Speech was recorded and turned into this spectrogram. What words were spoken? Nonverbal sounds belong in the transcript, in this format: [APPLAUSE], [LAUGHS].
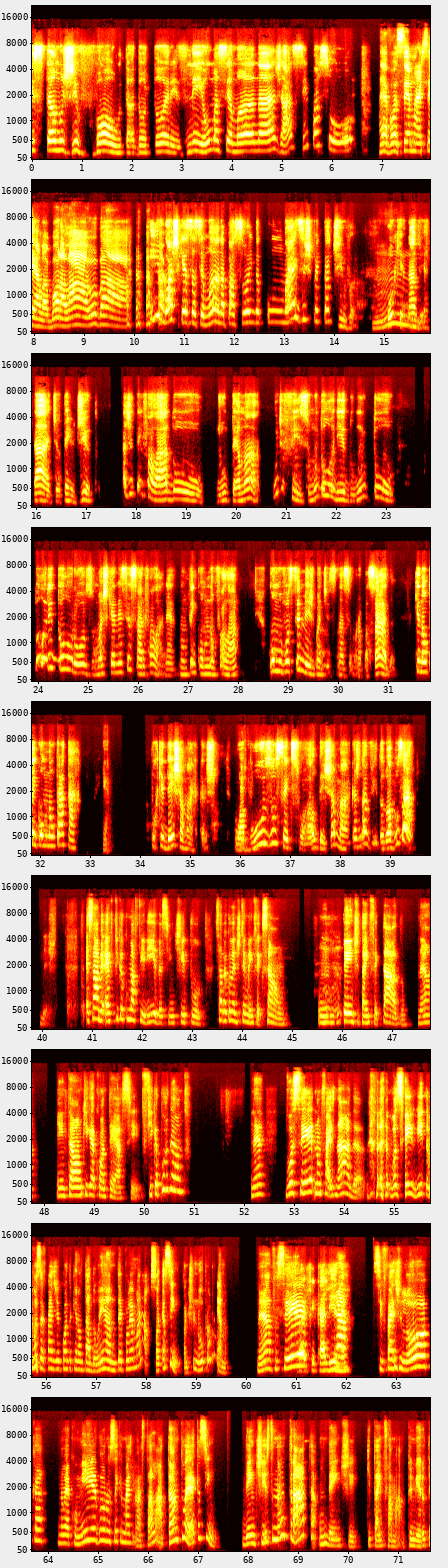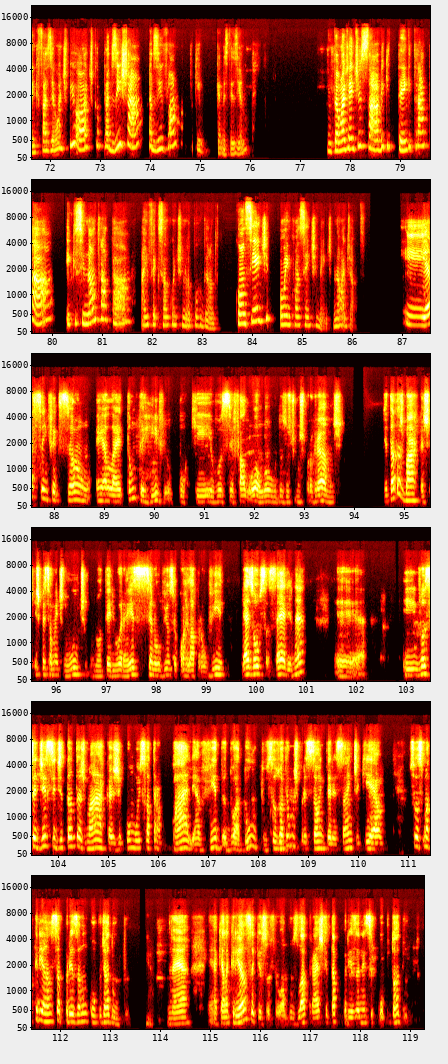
Estamos de volta, doutores Li. Uma semana já se passou. É você, Marcela. Bora lá, uba! E eu acho que essa semana passou ainda com mais expectativa. Hum. Porque, na verdade, eu tenho dito, a gente tem falado de um tema muito difícil, muito dolorido, muito dolorido, doloroso, mas que é necessário falar, né? Não tem como não falar como você mesma disse na semana passada, que não tem como não tratar. É. Porque deixa marcas. O abuso sexual deixa marcas na vida do abusado. Deixa. É, sabe, é, fica com uma ferida, assim, tipo, sabe quando a gente tem uma infecção? Um, uhum. um dente está infectado, né? Então, o que, que acontece? Fica purgando, né? Você não faz nada, [LAUGHS] você evita, você faz de conta que não está doendo, não tem problema não. Só que assim, continua o problema, né? Você vai ficar ali, né? né? Se faz de louca, não é comigo, não sei o que mais, mas está lá. Tanto é que assim, dentista não trata um dente que está inflamado. Primeiro tem que fazer um antibiótico para desinchar, para desinflamar, porque, porque anestesia não tem. Então a gente sabe que tem que tratar e que se não tratar, a infecção continua purgando, consciente ou inconscientemente, não adianta. E essa infecção, ela é tão terrível, porque você falou ao longo dos últimos programas de tantas marcas, especialmente no último, no anterior a esse, se você não ouviu, você corre lá para ouvir. Aliás, ouça a série, né? É, e você disse de tantas marcas, de como isso atrapalha a vida do adulto. Você usou até uma expressão interessante, que é se fosse uma criança presa num corpo de adulto. Né? É aquela criança que sofreu abuso lá atrás que está presa nesse corpo do adulto.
